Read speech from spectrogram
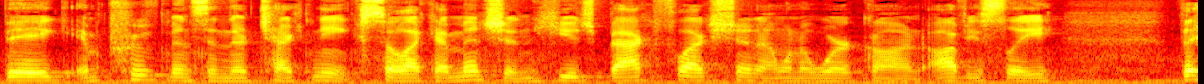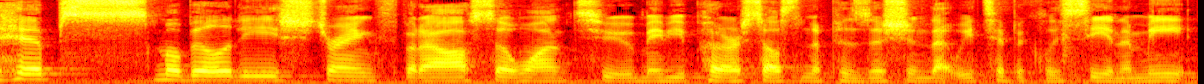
big improvements in their technique. So, like I mentioned, huge back flexion. I want to work on obviously the hips, mobility, strength, but I also want to maybe put ourselves in a position that we typically see in a meet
